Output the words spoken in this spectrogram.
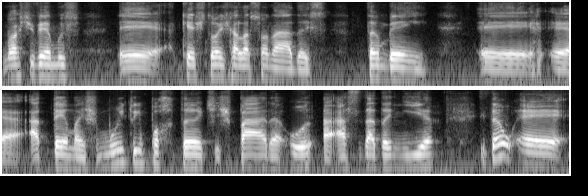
nós tivemos é, questões relacionadas também é, é, a temas muito importantes para o, a, a, cidadania. Então, é,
